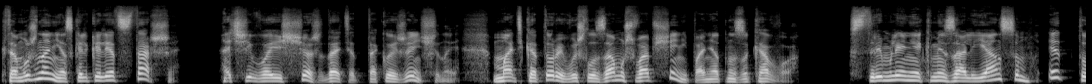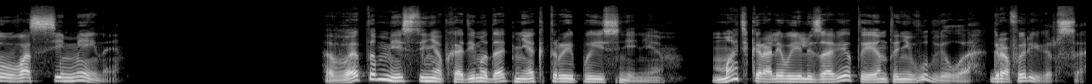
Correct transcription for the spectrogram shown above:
к тому же на несколько лет старше. А чего еще ждать от такой женщины, мать которой вышла замуж вообще непонятно за кого? Стремление к мезальянсам — это у вас семейное. В этом месте необходимо дать некоторые пояснения. Мать королевы Елизаветы Энтони Вудвилла, графа Риверса,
